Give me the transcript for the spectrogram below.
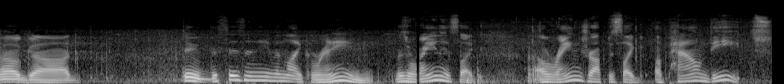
Oh god. Dude, this isn't even like rain. This rain is like a raindrop is like a pound each.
